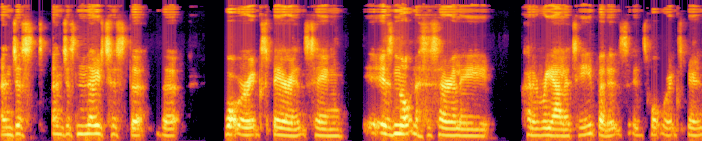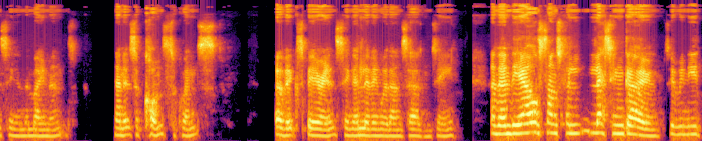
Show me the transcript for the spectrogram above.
and just and just notice that that what we're experiencing is not necessarily kind of reality but it's it's what we're experiencing in the moment and it's a consequence of experiencing and living with uncertainty and then the L stands for letting go. So we need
